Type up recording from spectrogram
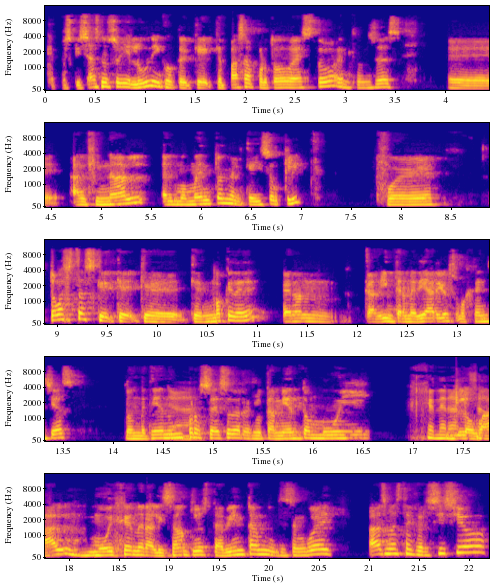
que pues quizás no soy el único que, que, que pasa por todo esto. Entonces, eh, al final, el momento en el que hizo clic fue todas estas que, que, que, que, no quedé eran intermediarios o agencias donde tienen un proceso de reclutamiento muy global, muy generalizado. Entonces te avientan y dicen, güey, hazme este ejercicio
